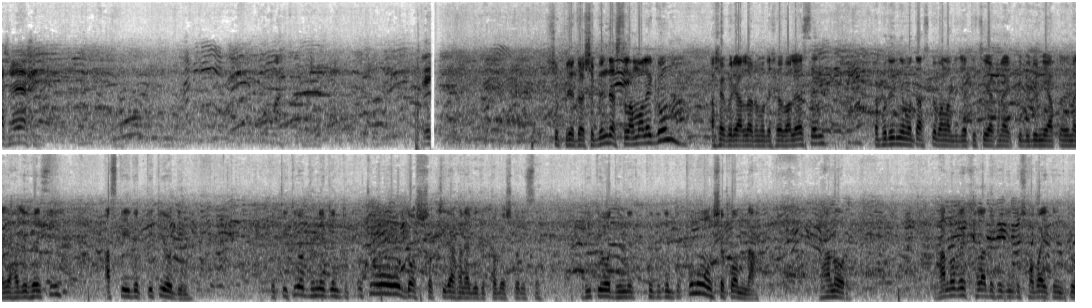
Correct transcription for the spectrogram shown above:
আসে সুপ্রিয় দর্শক বৃন্দ আসসালামু আলাইকুম। আশা করি আল্লাহর মধ্যে সবাই ভালো আছেন। প্রতিদিনের মতো আজকে বাংলাদেশ জাতীয় চিড়িয়াখানার একটি ভিডিও নিয়ে আপনাদের মাঝে হাজির হয়েছি। আজকে ঈদের তৃতীয় দিন। তো তৃতীয় দিনে কিন্তু প্রচুর দর্শক চিড়িয়াখানার ভিতরে প্রবেশ করেছে। দ্বিতীয় দিনের থেকে কিন্তু কোনো অংশে কম না। ভানর। ভানরের খেলা দেখে কিন্তু সবাই কিন্তু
